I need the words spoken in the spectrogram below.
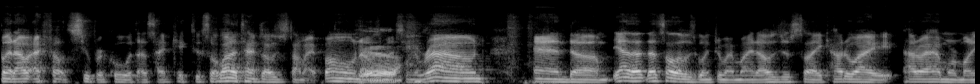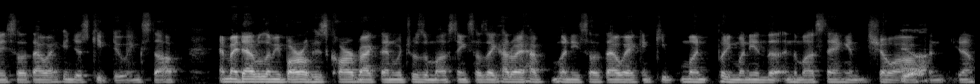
but I, I, felt super cool with that sidekick too. So a lot of times I was just on my phone, yeah. I was messing around, and um, yeah, that, that's all that was going through my mind. I was just like, how do I how do I have more money so that, that way I can just keep doing stuff? And my dad would let me borrow his car back then, which was a Mustang. So I was like, how do I have money so that, that way I can keep mon- putting money in the in the Mustang and show off, yeah. and you know.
